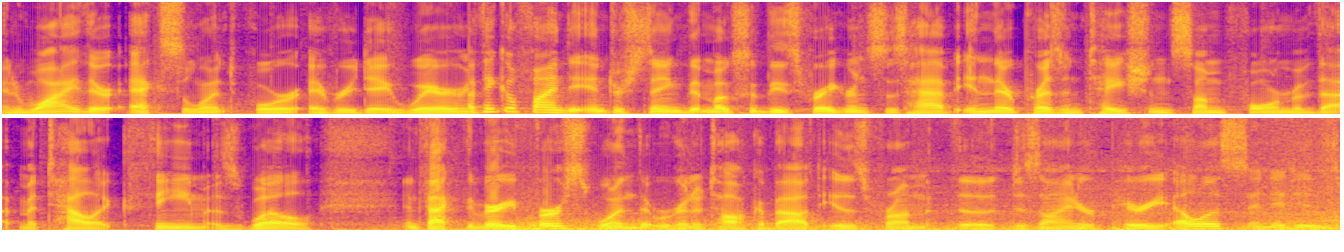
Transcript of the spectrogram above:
and why they're excellent for everyday wear. I think you'll find it interesting that most of these fragrances have in their presentation some form of that metallic theme as well. In fact, the very first one that we're going to talk about is from the designer Perry Ellis, and it is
